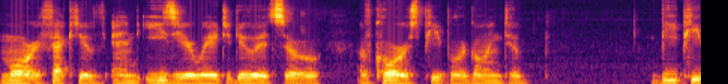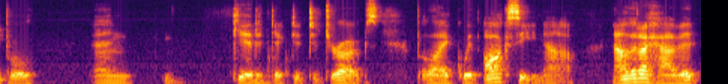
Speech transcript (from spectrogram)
more effective and easier way to do it. So, of course, people are going to be people and get addicted to drugs. But, like with Oxy now, now that I have it,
